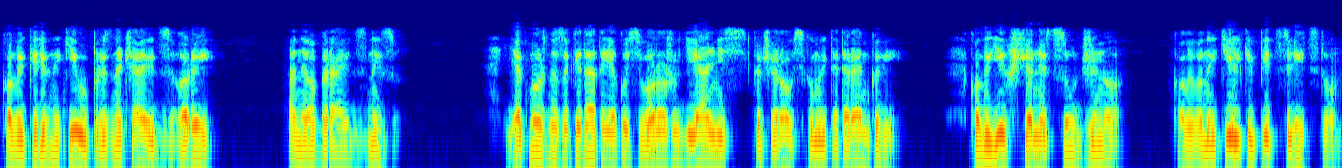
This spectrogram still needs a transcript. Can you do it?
коли керівників призначають згори, а не обирають знизу? Як можна закидати якусь ворожу діяльність Кочаровському і Тетеренкові, коли їх ще не суджено? коли вони тільки під слідством.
